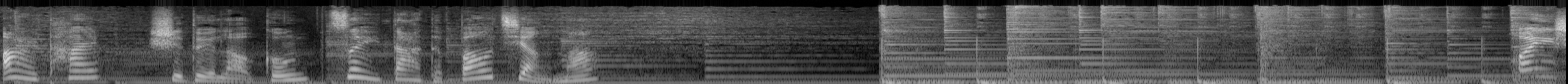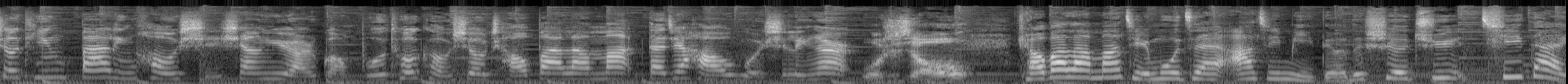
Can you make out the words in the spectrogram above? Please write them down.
二胎是对老公最大的褒奖吗？收听八零后时尚育儿广播脱口秀《潮爸辣妈》，大家好，我是灵儿，我是小欧。潮爸辣妈节目在阿基米德的社区，期待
